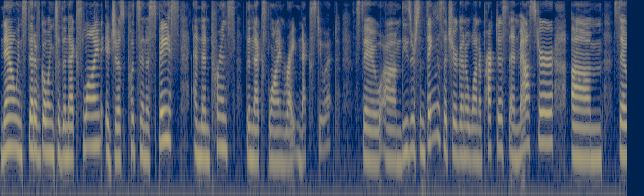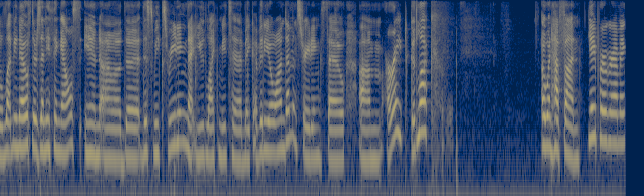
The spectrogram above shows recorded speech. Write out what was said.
now instead of going to the next line, it just puts in a space and then prints the next line right next to it. So um, these are some things that you're going to want to practice and master. Um, so let me know if there's anything else in uh, the this week's reading that you'd like me to make a video on demonstrating. So um, all right, good luck. Oh, and have fun. Yay, programming.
